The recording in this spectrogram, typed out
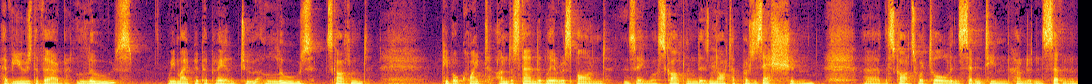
have used the verb lose. We might be prepared to lose Scotland. People quite understandably respond saying, well, Scotland is not a possession. Uh, the Scots were told in 1707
